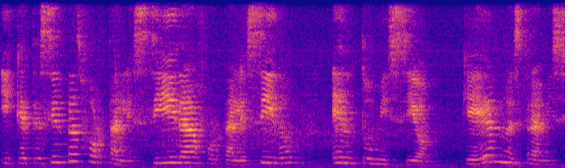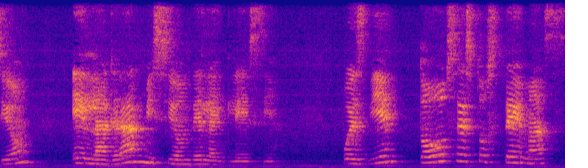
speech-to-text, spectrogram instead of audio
y que te sientas fortalecida, fortalecido en tu misión que es nuestra misión en la gran misión de la iglesia. Pues bien, todos estos temas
